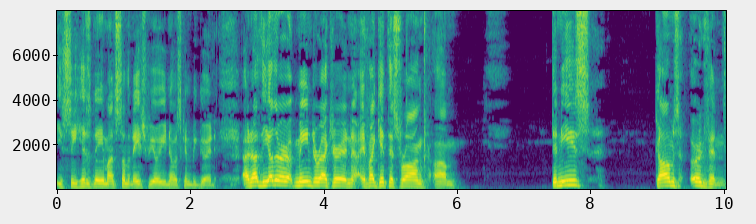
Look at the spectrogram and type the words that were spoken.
you see his name on something HBO, you know it's going to be good. Another, the other main director, and if I get this wrong, um, Denise Gums Ergvin.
